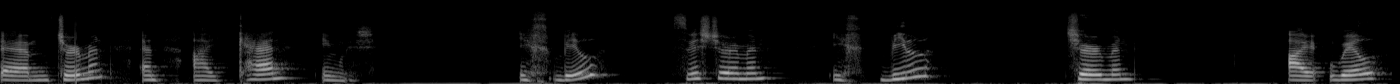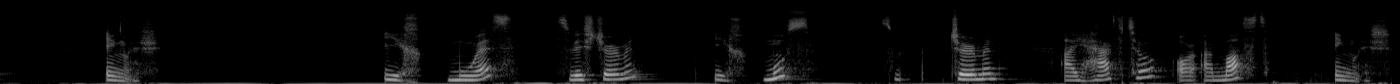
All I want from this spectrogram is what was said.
um, German and I can English. Ich will Swiss German. Ich will German. I will English. Ich muss Swiss German. Ich muss German. I have to or I must English.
